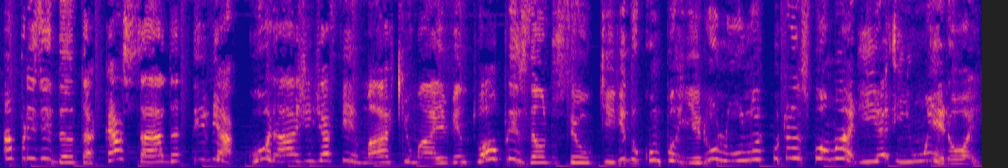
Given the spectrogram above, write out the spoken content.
a presidenta caçada teve a coragem de afirmar que uma eventual prisão do seu querido companheiro Lula o transformaria em um herói.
